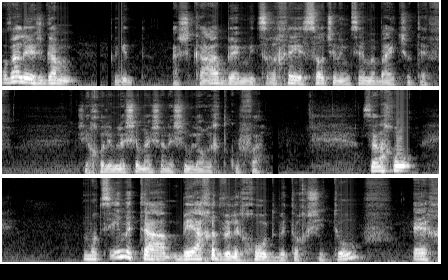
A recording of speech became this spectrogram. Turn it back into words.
אבל יש גם, נגיד, השקעה במצרכי יסוד שנמצאים בבית שוטף, שיכולים לשמש אנשים לאורך תקופה. אז אנחנו מוצאים את הביחד ולחוד בתוך שיתוף, איך,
